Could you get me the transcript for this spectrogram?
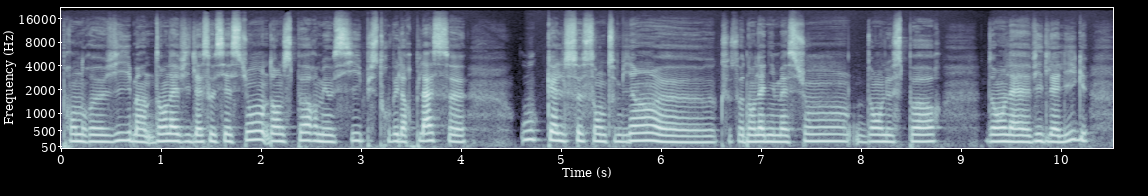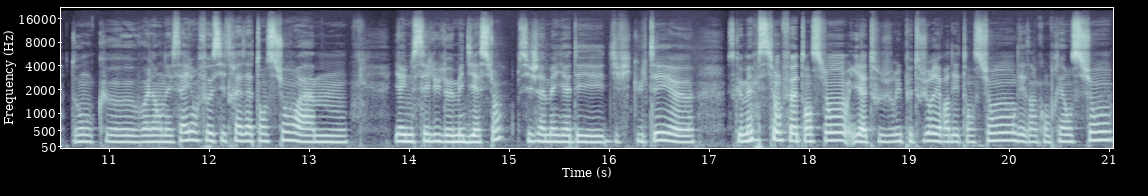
prendre vie ben, dans la vie de l'association, dans le sport, mais aussi puissent trouver leur place où qu'elles se sentent bien, que ce soit dans l'animation, dans le sport, dans la vie de la ligue. Donc voilà, on essaye. On fait aussi très attention à hum, il y a une cellule médiation, si jamais il y a des difficultés, euh, parce que même si on fait attention, il, y a toujours, il peut toujours y avoir des tensions, des incompréhensions.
